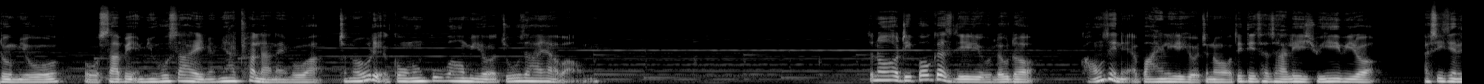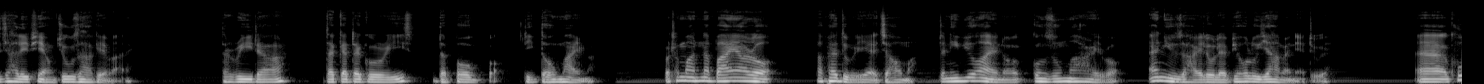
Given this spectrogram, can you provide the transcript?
လိုမျိုးဟိုစာပေအမျိုးအစားတွေများများထွက်လာနိုင်ဖို့ကကျွန်တော်တို့တွေအကုန်လုံးပူးပေါင်းပြီးတော့စူးစမ်းရပါအောင်မယ်ကျွန်တော်ဒီ podcast လေးတွေကိုလုပ်တော့ခေါင်းစဉ်နဲ့အပိုင်းလေးတွေကိုကျွန်တော်တိတိကျကျလေးရွေးပြီးတော့အစီအစဉ်တခြားလေးဖြစ်အောင်စူးစမ်းခဲ့ပါတယ် the reader the categories the book ပေါ့ဒီ၃ပိုင်းမှာပထမနှစ်ပိုင်းကတော့တစ်ဖက်သူတွေရဲ့အကြောင်းပါတနည်းပြောရရင်တော့ consumer တွေပေါ့ end user တွေလို့လည်းပြောလို့ရမယ်နဲ့တူတယ်အဲအခု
